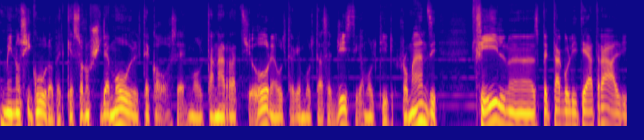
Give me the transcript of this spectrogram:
meno sicuro perché sono uscite molte cose, molta narrazione, oltre che molta saggistica, molti romanzi, film, spettacoli teatrali,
